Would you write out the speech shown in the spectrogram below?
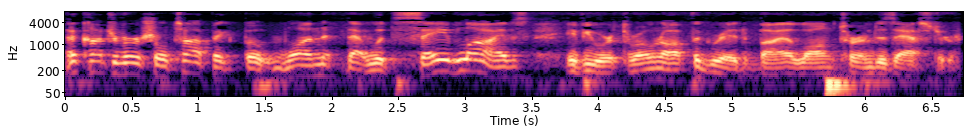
a controversial topic, but one that would save lives if you were thrown off the grid by a long-term disaster.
